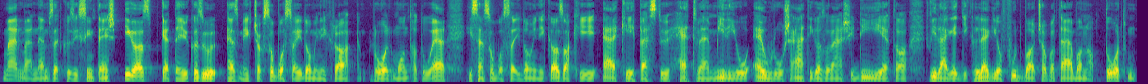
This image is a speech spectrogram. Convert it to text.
már-már nemzetközi szinten, és igaz, kettejük közül ez még csak Szoboszai Dominikról mondható el, hiszen Szoboszai Dominik az, aki elképesztő 70 millió eurós átigazolási díjért a világ egyik legjobb futballcsapatában, a Dortmund,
